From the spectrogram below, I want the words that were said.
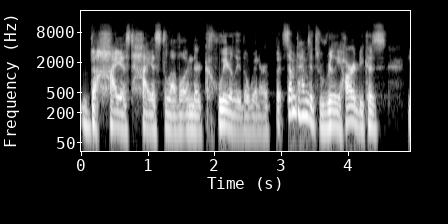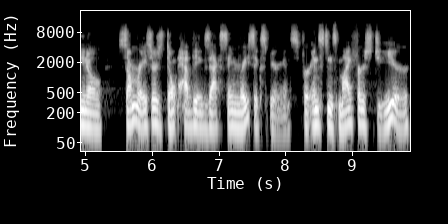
the highest highest level and they're clearly the winner. But sometimes it's really hard because you know some racers don't have the exact same race experience. For instance, my first year,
